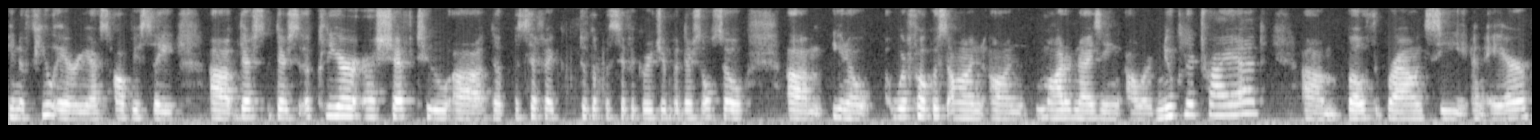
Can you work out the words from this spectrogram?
in a few areas. Obviously, uh, there's there's a clear uh, shift to uh, the Pacific to the Pacific region, but there's also, um, you know, we're focused on on modernizing our nuclear triad, um, both ground, sea, and air.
